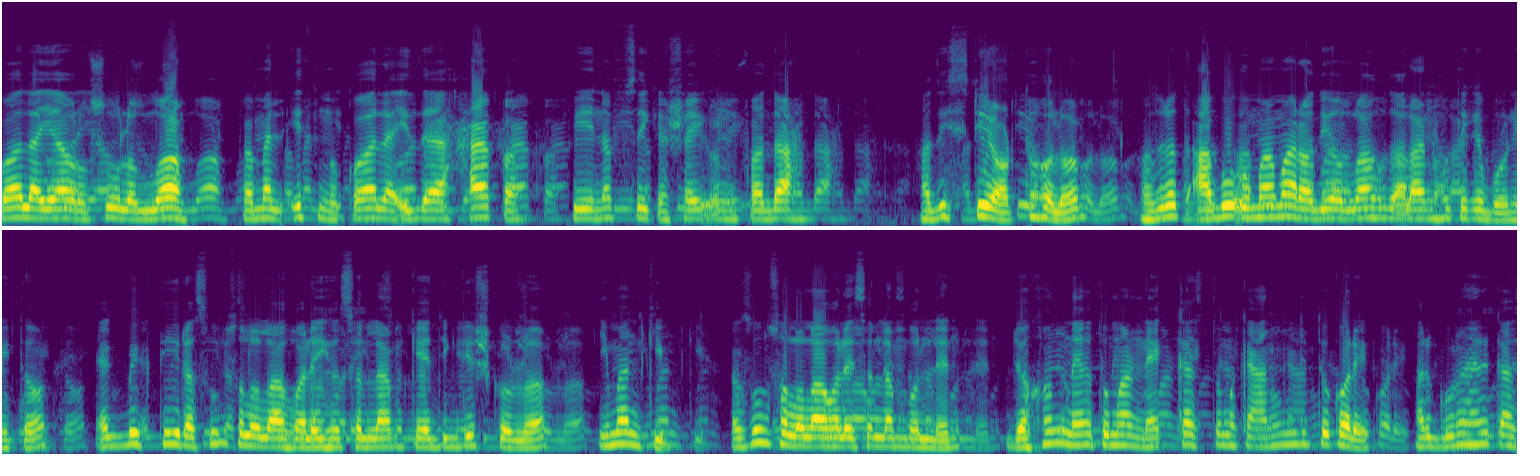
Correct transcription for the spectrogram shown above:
قال يا رسول الله فما الإثم قال إذا حاق في نفسك شيء فدعه হাদিসটির অর্থ হলো হজরত আবু উমামা রাদিয়াল্লাহু তাআলাহু থেকে বর্ণিত। এক ব্যক্তি রাসূল সাল্লাহ আলাইহি ওয়াসাল্লামকে জিজ্ঞেস করল ইমান কি? রাসূল সাল্লাল্লাহু আলাইহি সাল্লাম বললেন যখন তোমার নেক কাজ তোমাকে আনন্দিত করে আর গুনাহের কাজ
